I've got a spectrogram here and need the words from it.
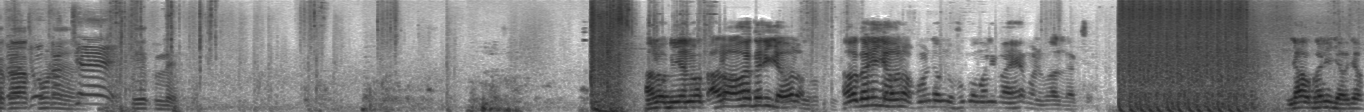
એક આ ખૂણે એક લે. હાલો બે નો હાલો હવે કરી જાઓ હાલો. હવે કરી જાઓ હાલો. કોન્ડમ નો ફૂકો મારી પાસે હે પણ વાર લાગશે. જાઓ કરી જાઓ જાઓ.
